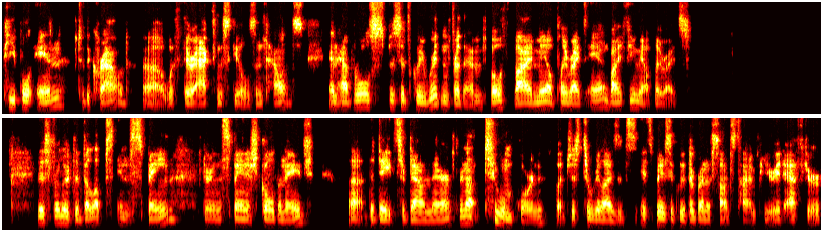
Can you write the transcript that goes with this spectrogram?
people in to the crowd uh, with their acting skills and talents and have roles specifically written for them, both by male playwrights and by female playwrights. This further develops in Spain during the Spanish Golden Age. Uh, the dates are down there. They're not too important, but just to realize it's it's basically the Renaissance time period after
